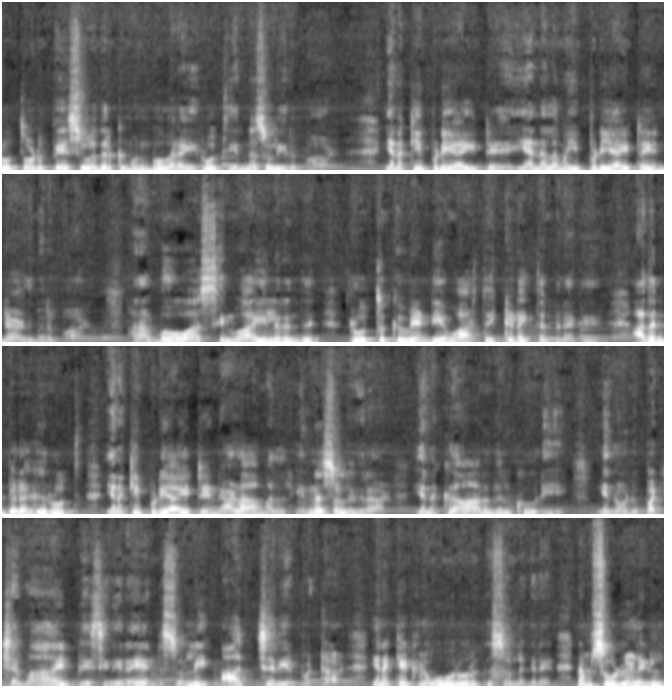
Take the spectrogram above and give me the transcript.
ரூத்தோடு பேசுவதற்கு முன்பு வரை ரூத் என்ன சொல்லியிருப்பாள்? எனக்கு இப்படி ஆயிட்டே என் நிலைமை இப்படி ஆயிட்டே என்று அழுதிருப்பாள். ஆனால் போவாஸின் வாயிலிருந்து ரூத்துக்கு வேண்டிய வார்த்தை கிடைத்த பிறகு அதன் பிறகு ரூத் எனக்கு இப்படி ஆயிற்று என்று அழாமல் என்ன சொல்லுகிறாள்? எனக்கு ஆறுதல் கூறி என்னோடு பட்சமாய் பேசினீரே என்று சொல்லி ஆச்சரியப்பட்டாள். என கேட்குற ஒவ்வொருவருக்கு சொல்லுகிறேன் நம் சூழ்நிலைகள்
